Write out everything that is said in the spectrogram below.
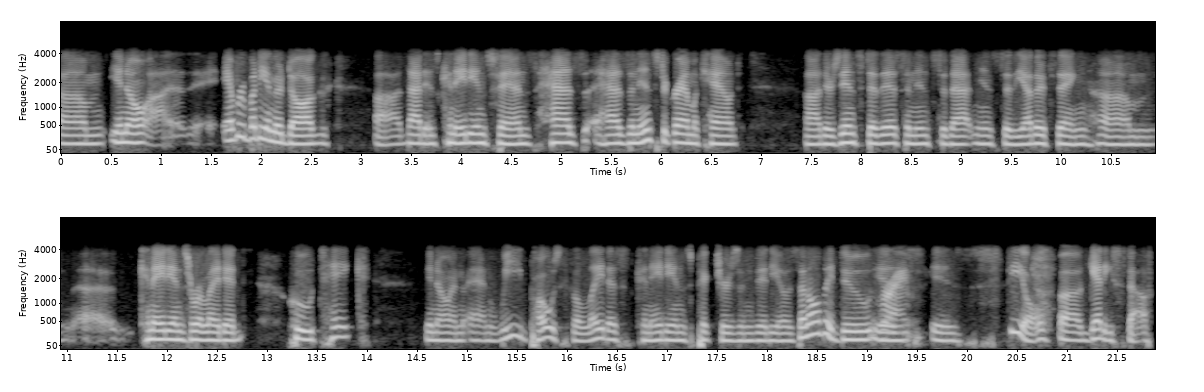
um, you know uh, everybody and their dog uh, that is Canadiens fans has has an Instagram account. Uh, there's Insta this and Insta that and Insta the other thing. Um, uh, Canadiens related who take, you know, and, and we post the latest Canadiens pictures and videos, and all they do is right. is steal uh, Getty stuff,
